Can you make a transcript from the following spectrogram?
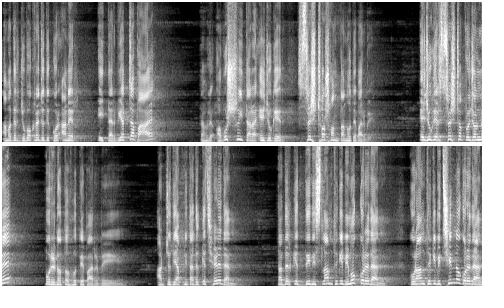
আমাদের যুবকরা যদি কোরআনের এই তারবিয়তটা পায়, তাহলে অবশ্যই তারা এ যুগের শ্রেষ্ঠ সন্তান হতে পারবে। এ যুগের শ্রেষ্ঠ প্রজন্মে পরিণত হতে পারবে। আর যদি আপনি তাদেরকে ছেড়ে দেন, তাদেরকে দিন ইসলাম থেকে বিমুখ করে দেন, কোরআন থেকে বিচ্ছিন্ন করে দেন,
